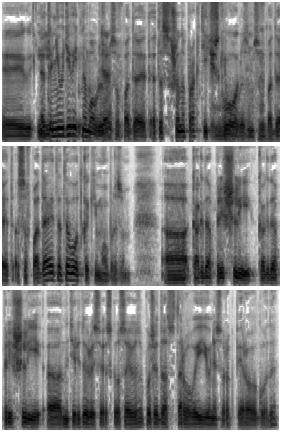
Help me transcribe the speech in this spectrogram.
Э, это и... неудивительным образом да? совпадает, это совершенно практическим вот. образом совпадает. А совпадает это вот каким образом. А, когда пришли, когда пришли а, на территорию Советского Союза после 22 июня 1941 года,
